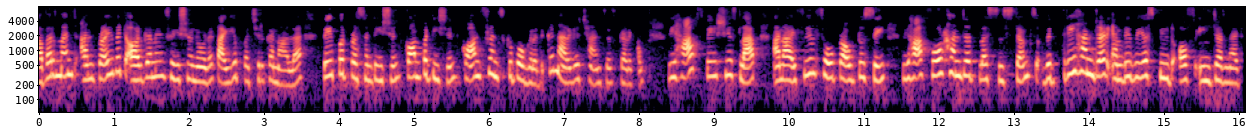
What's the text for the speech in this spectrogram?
கவர்மெண்ட் அண்ட் ப்ரைவேட் ஆர்கனைசேஷனோட டைப் வச்சுருக்கனால பேப்பர் ப்ரெசன்டேஷன் காம்படிஷன் கான்ஃபரன்ஸ்க்கு போகிறதுக்கு நிறைய சான்சஸ் கிடைக்கும். We have spacious lab and I feel so proud to say we have four hundred plus systems with three hundred MBPS speed of internet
